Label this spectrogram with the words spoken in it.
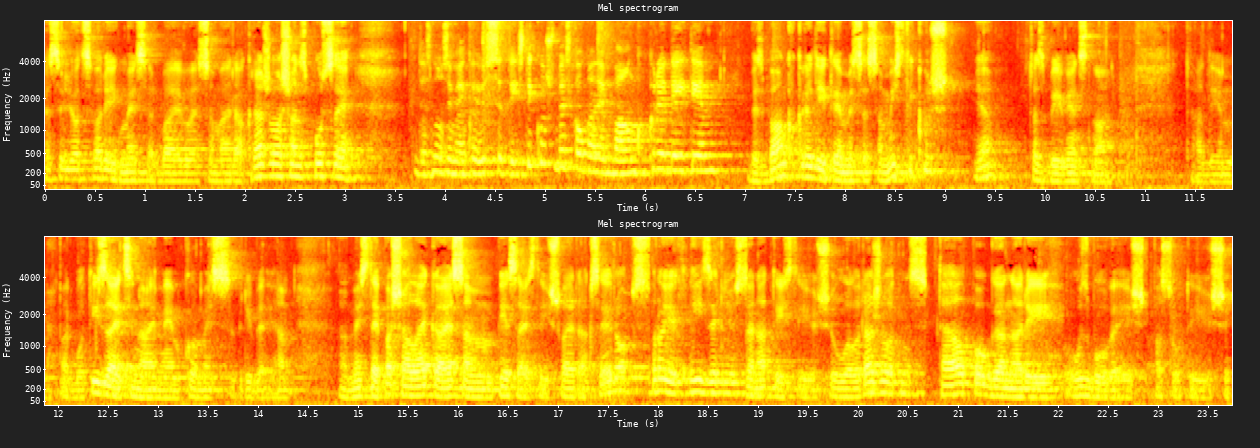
kas ir ļoti svarīgi. Mēs ar Baivu esam vairāk ražošanas pusē. Tas nozīmē, ka jūs esat iztikuši bez kaut kādiem banku kredītiem? Bez banku kredītiem mēs esam iztikuši. Ja? Tas bija viens no tādiem varbūt izaicinājumiem, ko mēs gribējām Mēs te pašā laikā esam piesaistījuši vairākus Eiropas projektu līdzekļus, gan attīstījuši olu ražotnes telpu, gan arī uzbūvējuši, pasūtījuši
